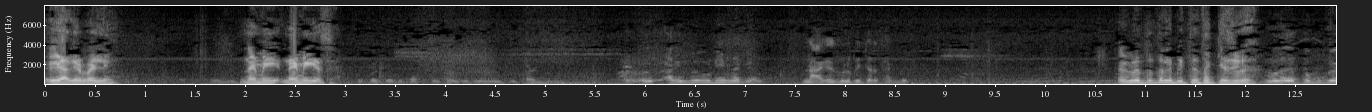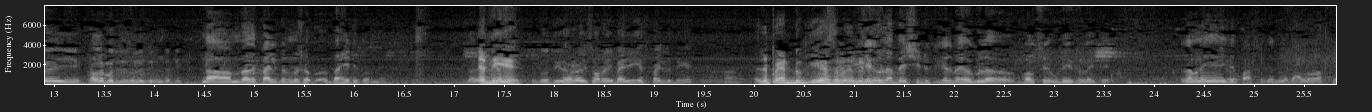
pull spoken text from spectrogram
এই আগের ফাইলিং নেমে নেমে গেছে। আগেরগুলো উঠিয়ে থাকবেন না আগেরগুলো ভিতরে থাকবে। এগুলো তো তাহলে ভিতরে থাকতে যাবে খালের মধ্যে চলে যাবেন না আমরা পাইল করব সব বাহিরে করব। এদিকে? কিন্তু ধরো সরাই বাইরে গেছে পাইলের দিকে। এটা প্যাট ঢুকিয়ে গেছে যেগুলো বেশি ঢুকে গেছে ভাই ওগুলো বলছে উড়েই ফেলাইতে। তার মানে এই যে পাশে যেগুলো ভালো আছে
